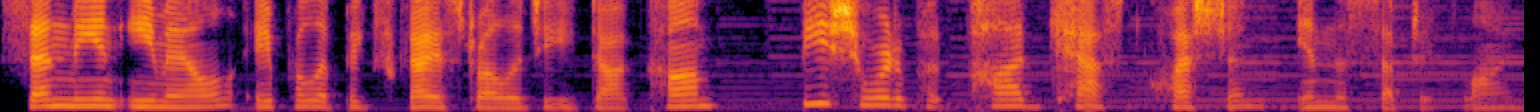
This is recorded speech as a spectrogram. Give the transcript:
send me an email, april at bigskyAstrology.com. Be sure to put podcast question in the subject line.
